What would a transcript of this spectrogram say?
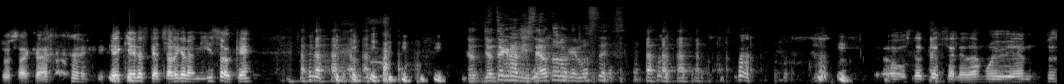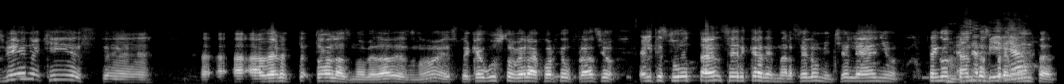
Pues acá, ¿qué quieres, cachar granizo o qué? Yo, yo te graniceo todo lo que gustes. A usted que se le da muy bien. Pues bien, aquí, este, a, a- a ver todas las novedades, ¿no? Este, qué gusto ver a Jorge Eufrasio, el que estuvo tan cerca de Marcelo Michele Año. Tengo ¿Es tantas envidia? preguntas.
